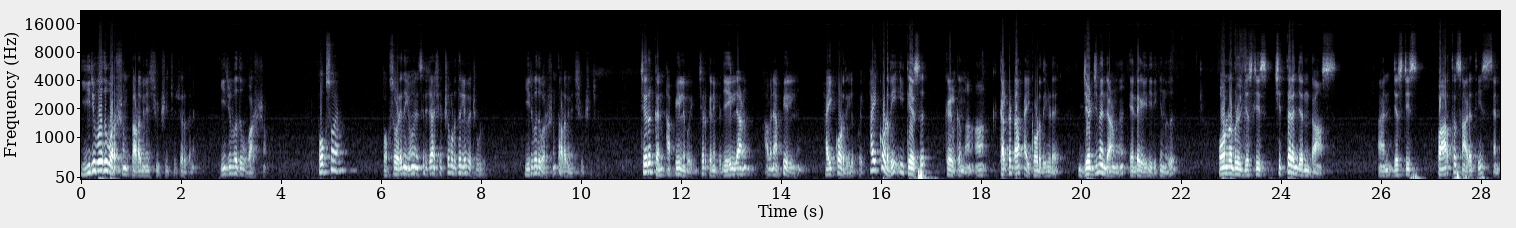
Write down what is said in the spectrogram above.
ഇരുപത് വർഷം തടവിനെ ശിക്ഷിച്ചു ചെറുക്കനെ. ഇരുപത് വർഷം. പോക്സോ ആണ്. പോക്സോയുടെ നിയമം അനുസരിച്ച് ആ ശിക്ഷ കൊടുത്തല്ലേ പറ്റുള്ളൂ. ഇരുപത് വർഷം തടവിനെ ശിക്ഷിച്ചു. ചെറുക്കൻ അപ്പീലിന് പോയി. ചെറുക്കൻ ഇപ്പോൾ ജയിലിലാണ്. അവൻ അപ്പീലിന് ഹൈക്കോടതിയിൽ പോയി. ഹൈക്കോടതി ഈ കേസ് കേൾക്കുന്ന ആ കൽക്കട്ട ഹൈക്കോടതിയുടെ ജഡ്ജ്മെന്റാണ് എന്റെ കയ്യിലിരിക്കുന്നത് honourable justice Chittaranjan Das and justice Parthasarathi Sen.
